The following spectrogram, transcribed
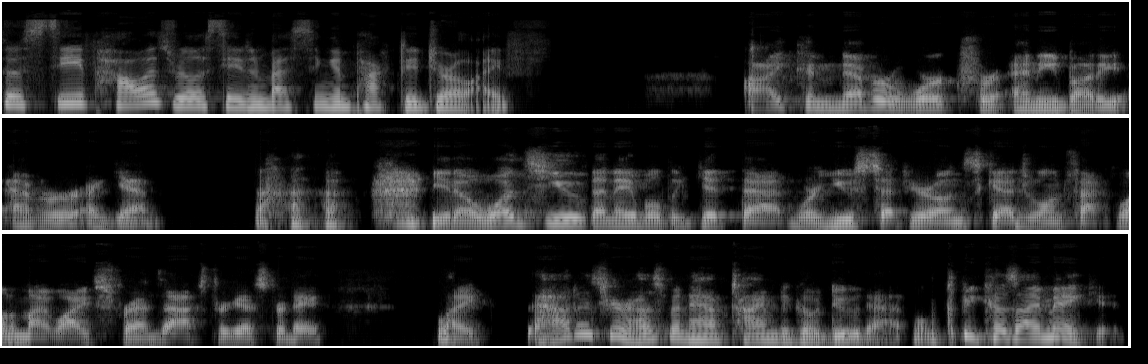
So, Steve, how has real estate investing impacted your life? I can never work for anybody ever again. you know, once you've been able to get that where you set your own schedule. In fact, one of my wife's friends asked her yesterday, like, how does your husband have time to go do that? Well, because I make it.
